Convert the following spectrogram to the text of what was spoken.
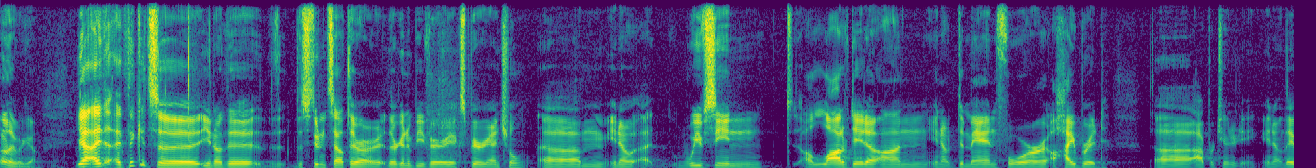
Oh, there we go. Yeah, I, I think it's a you know the, the students out there are they're going to be very experiential. Um, you know, uh, we've seen a lot of data on you know demand for a hybrid uh, opportunity. You know, they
